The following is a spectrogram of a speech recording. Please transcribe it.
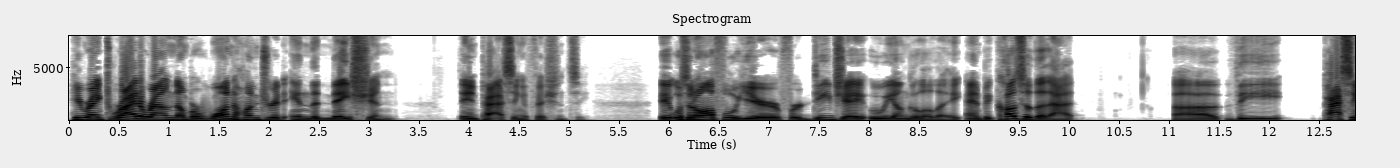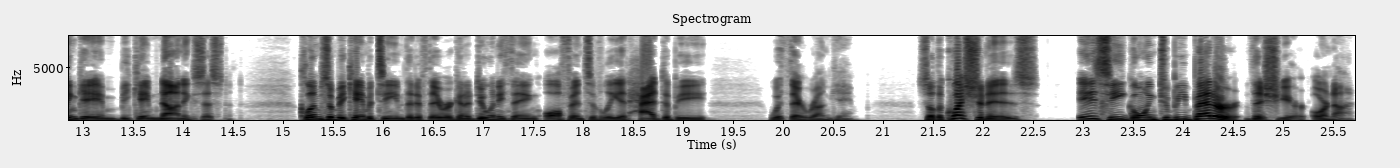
He ranked right around number 100 in the nation in passing efficiency. It was an awful year for DJ Uiagalelei, and because of that, uh, the passing game became non-existent. Clemson became a team that if they were going to do anything offensively, it had to be with their run game. So the question is, is he going to be better this year or not?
